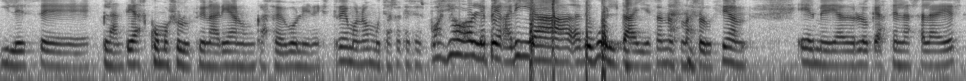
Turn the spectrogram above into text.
y les eh, planteas cómo solucionarían un caso de bullying extremo, ¿no? Muchas veces es, pues yo le pegaría de vuelta y esa no es una solución. El mediador lo que hace en la sala es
